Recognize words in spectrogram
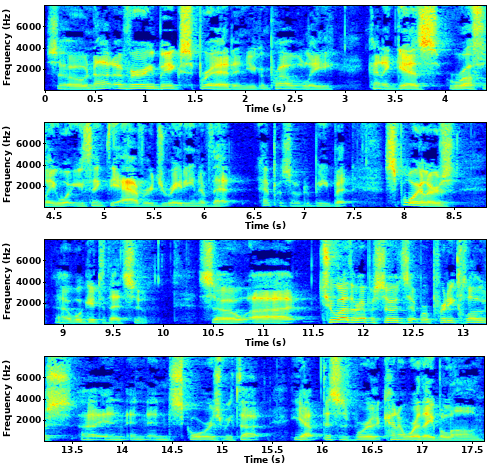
So not a very big spread, and you can probably kind of guess roughly what you think the average rating of that episode would be. But spoilers, uh, we'll get to that soon. So uh, two other episodes that were pretty close uh, in, in, in scores. We thought, yep, this is where kind of where they belong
